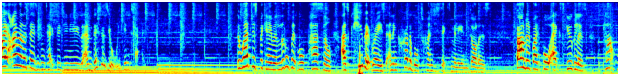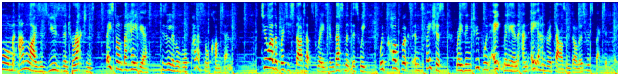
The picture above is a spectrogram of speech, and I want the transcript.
Hi, I'm Anastasia from Tech City News, and this is your Week in Tech. The web just became a little bit more personal as Qubit raised an incredible $26 million. Founded by 4X Googlers, the platform analyzes users' interactions based on behavior to deliver more personal content. Two other British startups raised investment this week, with Cogbooks and Spacious raising $2.8 million and $800,000 respectively.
